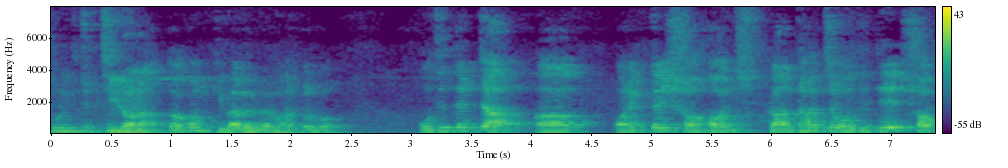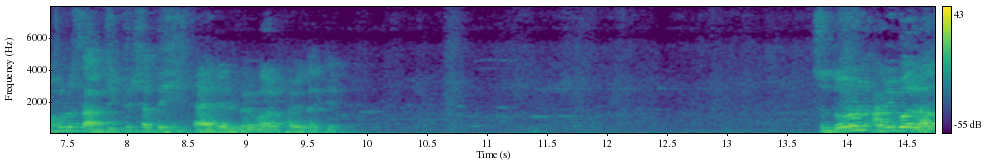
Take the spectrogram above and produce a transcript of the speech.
কোনো কিছু ছিল না তখন কীভাবে ব্যবহার করব? অতীতেরটা আহ, অনেকটাই সহজ। কারণটা হচ্ছে অতীতে সবগুলো সাবজেক্টের সাথেই হ্যাড এর ব্যবহার হয়ে থাকে। সো ধরুন আমি বললাম,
